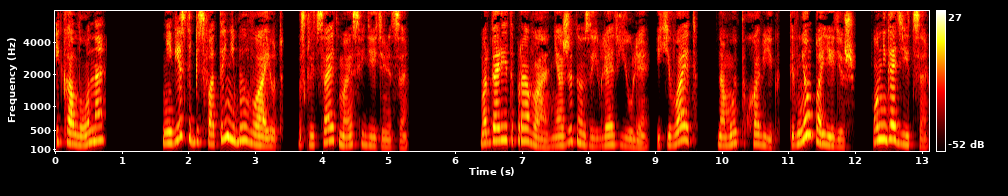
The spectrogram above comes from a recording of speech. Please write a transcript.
И колонна?» «Невесты без фаты не бывают», – восклицает моя свидетельница. «Маргарита права», – неожиданно заявляет Юлия и кивает на мой пуховик. «Ты в нем поедешь? Он не годится».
